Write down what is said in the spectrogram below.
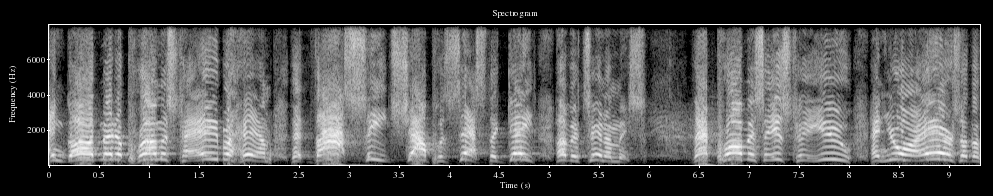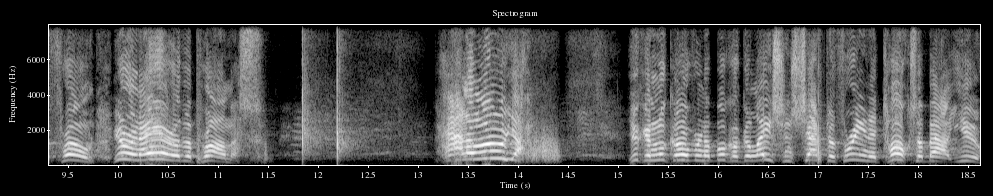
And God made a promise to Abraham that thy seed shall possess the gate of its enemies. That promise is to you, and you are heirs of the throne. You're an heir of the promise. Hallelujah. You can look over in the book of Galatians, chapter 3, and it talks about you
